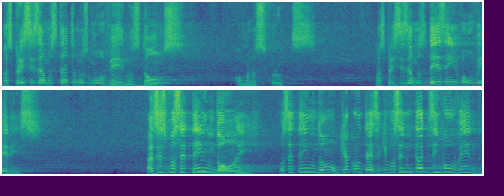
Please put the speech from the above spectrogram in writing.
Nós precisamos tanto nos mover nos dons, como nos frutos. Nós precisamos desenvolver isso. Às vezes você tem um dom aí, você tem um dom, o que acontece é que você não está desenvolvendo.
